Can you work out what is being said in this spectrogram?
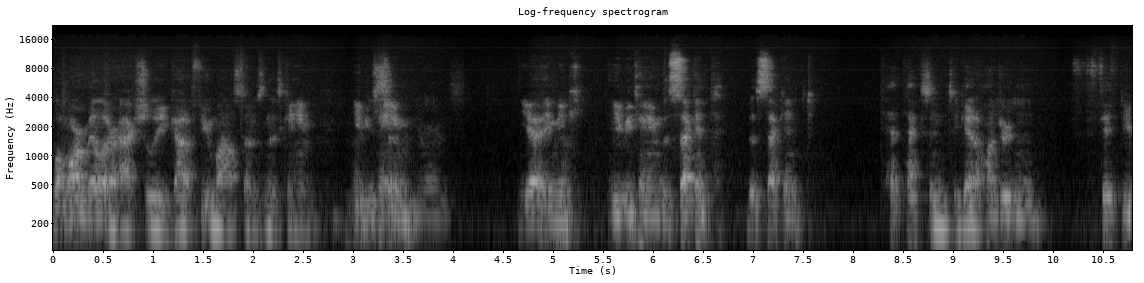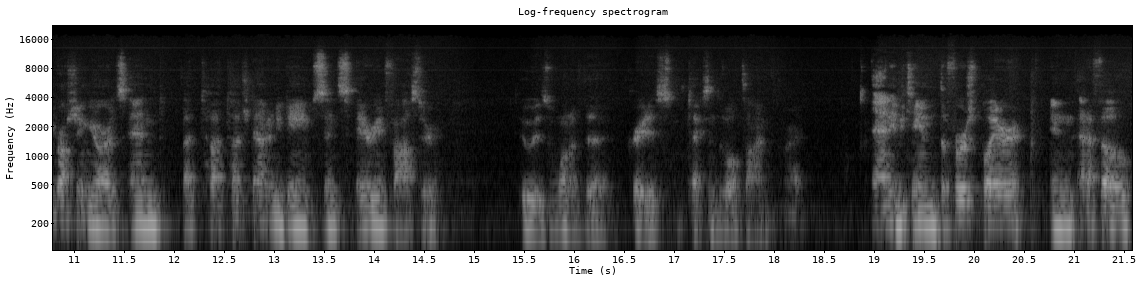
Lamar Miller actually got a few milestones in this game. He became 97 yards. yeah, he, bec he became the second the second te- Texan to get 150 rushing yards and a t- touchdown in a game since Arian Foster, who is one of the greatest Texans of all time. Right. And he became the first player in NFL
